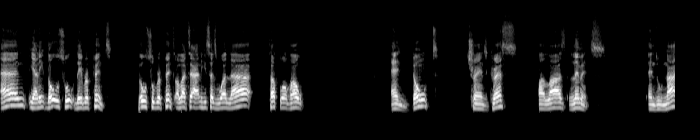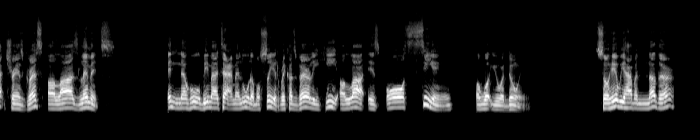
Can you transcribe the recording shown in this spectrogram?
And yani, those who they repent, those who repent, Allah Ta'ala, He says, وَلَا تَطْوَغَوْا and don't transgress Allah's limits. And do not transgress Allah's limits. إِنَّهُ بِمَا تَعْمَلُونَ بَصِيرٌ Because verily He, Allah, is all seeing of what you are doing. So here we have another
